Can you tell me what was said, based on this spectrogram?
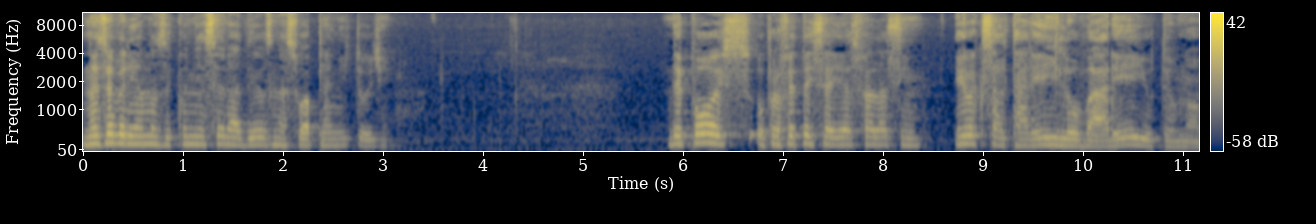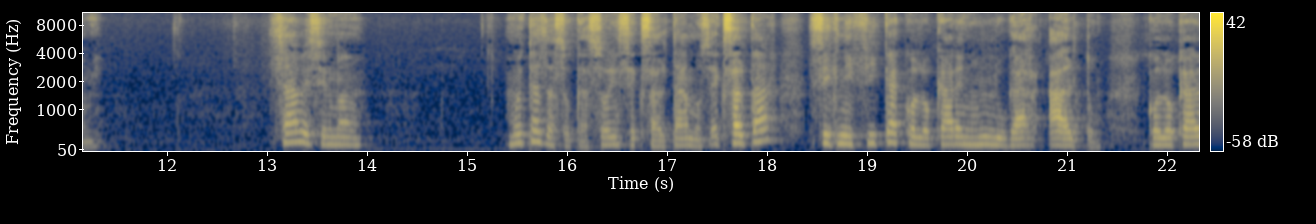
nós deveríamos de conhecer a Deus na sua plenitude. Depois, o profeta Isaías fala assim: Eu exaltarei e louvarei o teu nome. Sabes, irmão, muitas das ocasiões exaltamos. Exaltar significa colocar em um lugar alto, colocar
